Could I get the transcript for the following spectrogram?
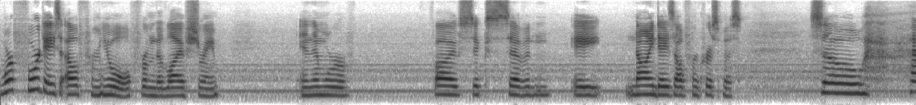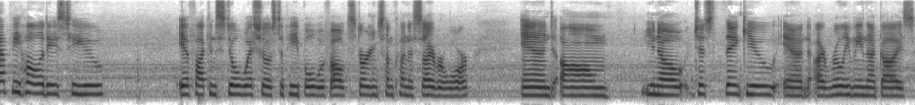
we're four days out from Yule from the live stream. And then we're five, six, seven, eight, nine days out from Christmas. So, happy holidays to you. If I can still wish those to people without starting some kind of cyber war. And, um, you know, just thank you, and I really mean that, guys.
